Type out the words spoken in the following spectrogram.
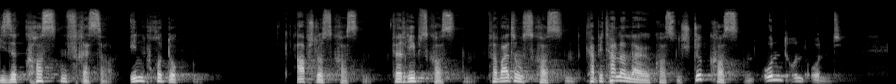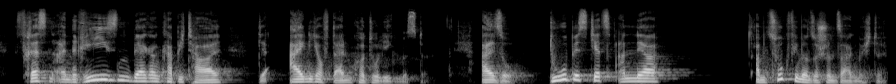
Diese Kostenfresser in Produkten, Abschlusskosten, Vertriebskosten, Verwaltungskosten, Kapitalanlagekosten, Stückkosten und, und, und, fressen einen Riesenberg an Kapital, der eigentlich auf deinem Konto liegen müsste. Also, du bist jetzt an der, am Zug, wie man so schön sagen möchte.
